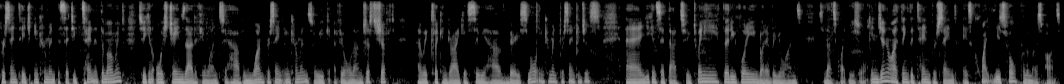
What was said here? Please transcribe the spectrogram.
percentage increment is set to 10 at the moment, so you can always change that if you want to have 1% increment. So we can, if you hold down just shift and we click and drag, you'll see we have very small increment percentages, and you can set that to 20, 30, 40, whatever you want. So that's quite useful. In general, I think the 10% is quite useful for the most part.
